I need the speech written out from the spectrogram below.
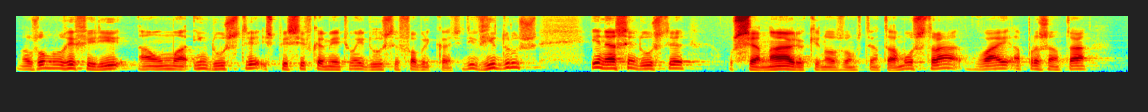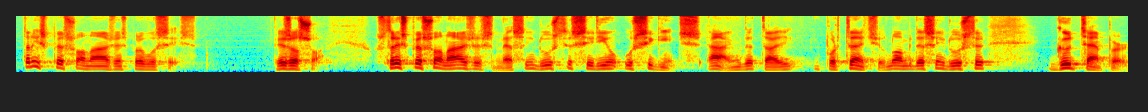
Nós vamos nos referir a uma indústria, especificamente uma indústria fabricante de vidros, e nessa indústria, o cenário que nós vamos tentar mostrar vai apresentar três personagens para vocês. Veja só, os três personagens nessa indústria seriam os seguintes. Ah, um detalhe importante: o nome dessa indústria, Good Temper.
